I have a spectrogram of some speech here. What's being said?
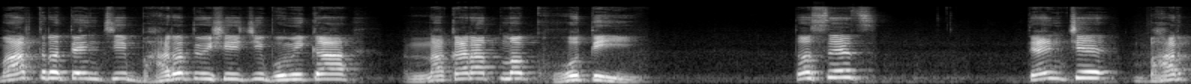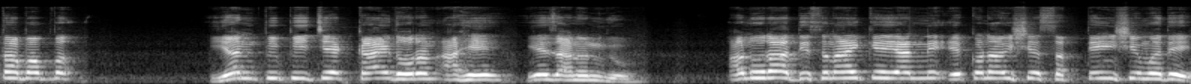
मात्र त्यांची भारतविषयीची भूमिका नकारात्मक होती. तसेच त्यांचे भारताबाबत एन पी पीचे काय धोरण आहे हे जाणून घेऊ. अनुरा दिसनायके यांनी एकोणावीसशे सत्त्याऐंशीमध्ये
